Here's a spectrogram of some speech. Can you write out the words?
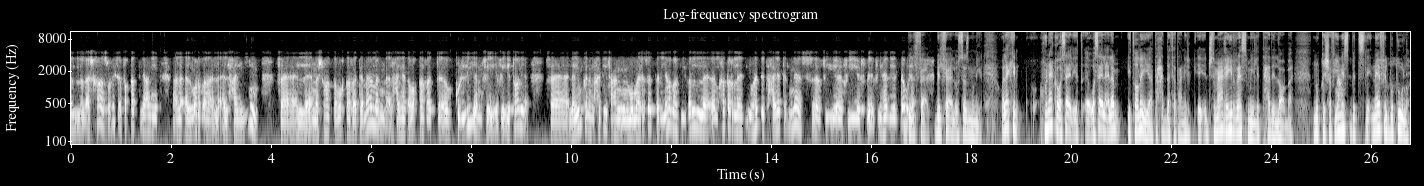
الأشخاص وليس فقط يعني المرضى الحاليين. فالنشاط توقف تماما الحياة توقفت كليا في في إيطاليا. فلا يمكن الحديث عن ممارسة الرياضة في ظل الخطر الذي يهدد حياة الناس في في في, في هذه الدولة. بالفعل بالفعل أستاذ منير. ولكن هناك وسائل وسائل إعلام إيطالية تحدثت عن اجتماع غير رسمي لاتحاد اللعبة. نوقش فيه نعم. نسبة استئناف البطولة.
